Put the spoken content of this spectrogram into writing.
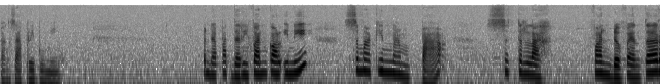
bangsa pribumi. Pendapat dari Van Kol ini semakin nampak setelah Van de Venter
